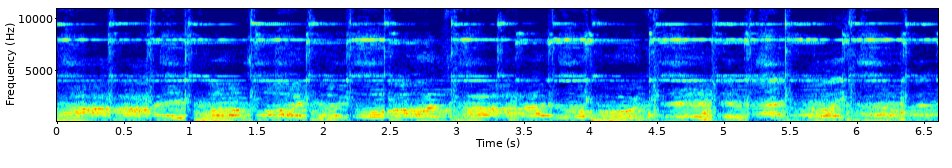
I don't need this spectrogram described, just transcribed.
થાય સમાજ તો સારું છે. તારો અવતાર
